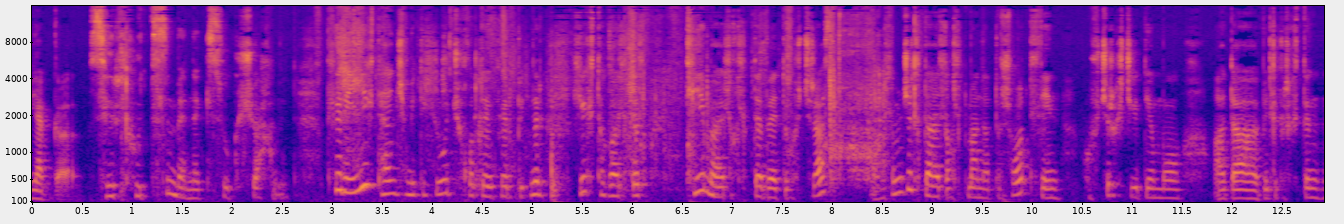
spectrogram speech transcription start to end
яг сэрэл хөдөлсөн байна гэсэн үг биш байх нь. Тэгэхээр энийг таньж мэдэх юу чухал вэ гэхээр бид нар их тохиолдолд тийм ойлголттой байдаг учраас уламжилт ойлголт маань одоо шууд л энэ хөвчрөгч гэдэг юм уу одоо бэлэг эрэхтэн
